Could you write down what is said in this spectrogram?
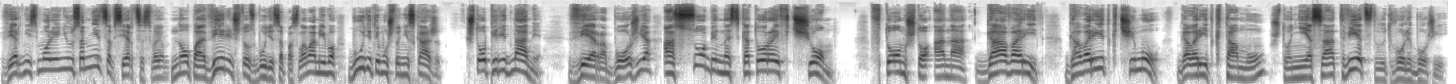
вернись море и не усомнится в сердце своем, но поверит, что сбудется по словам его, будет ему, что не скажет». Что перед нами? Вера Божья, особенность которой в чем? В том, что она говорит – говорит к чему? Говорит к тому, что не соответствует воле Божьей.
